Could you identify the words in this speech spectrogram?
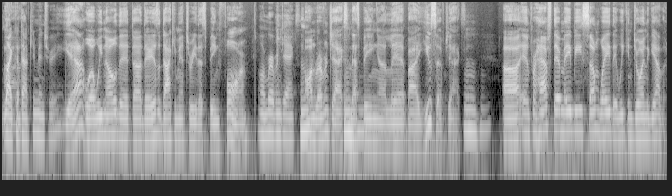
like uh, a documentary. Yeah, well, we know that uh, there is a documentary that's being formed on Reverend Jackson. On Reverend Jackson, mm-hmm. that's being uh, led by Yusef Jackson, mm-hmm. Uh, and perhaps there may be some way that we can join together.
